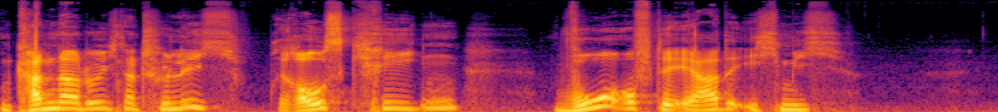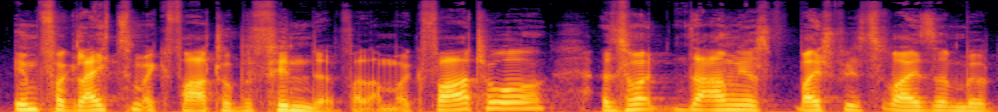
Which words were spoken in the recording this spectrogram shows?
und kann dadurch natürlich rauskriegen, wo auf der Erde ich mich im Vergleich zum Äquator befinde. Weil am Äquator, also sagen wir es beispielsweise mit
